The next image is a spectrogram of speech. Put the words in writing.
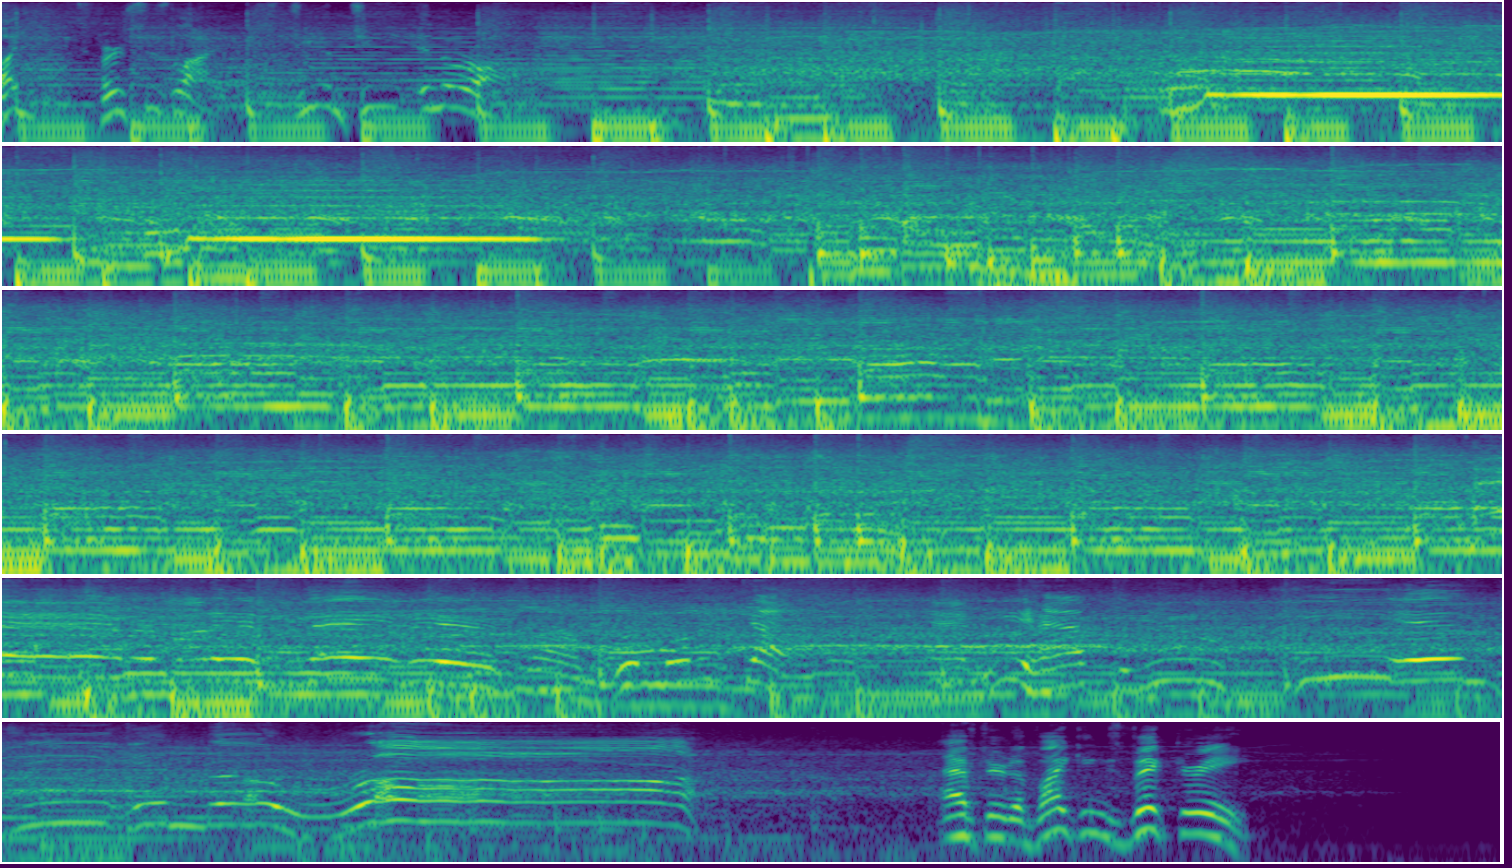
Vikings versus Lions. GMG in the Raw. After the Vikings victory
